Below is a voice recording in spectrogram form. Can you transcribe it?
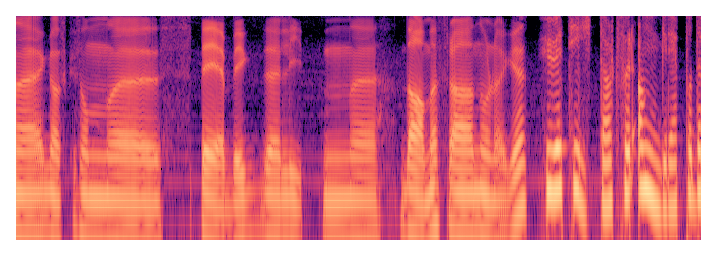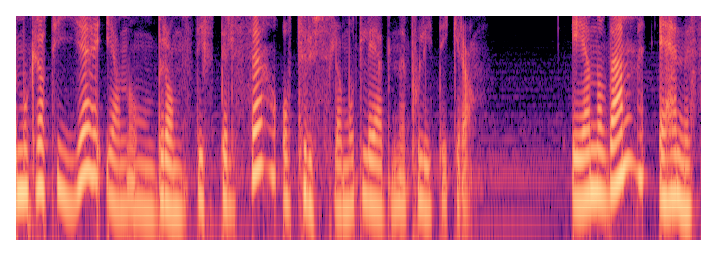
uh, ganske sånn uh, spedbygd, uh, liten dame fra Nord-Norge. Hun er tiltalt for angrep på demokratiet gjennom brannstiftelse og trusler mot ledende politikere. En av dem er hennes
